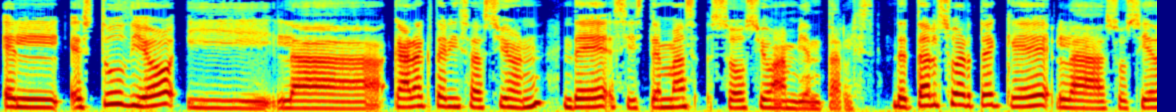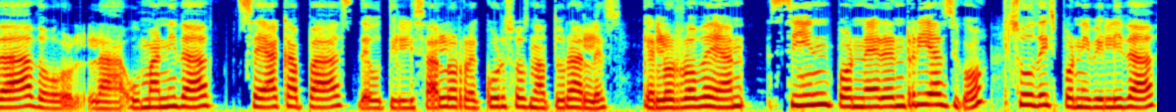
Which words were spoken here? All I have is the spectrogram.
el estudio y la caracterización de sistemas socioambientales, de tal suerte que la sociedad o la humanidad sea capaz de utilizar los recursos naturales que los rodean sin poner en riesgo su disponibilidad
